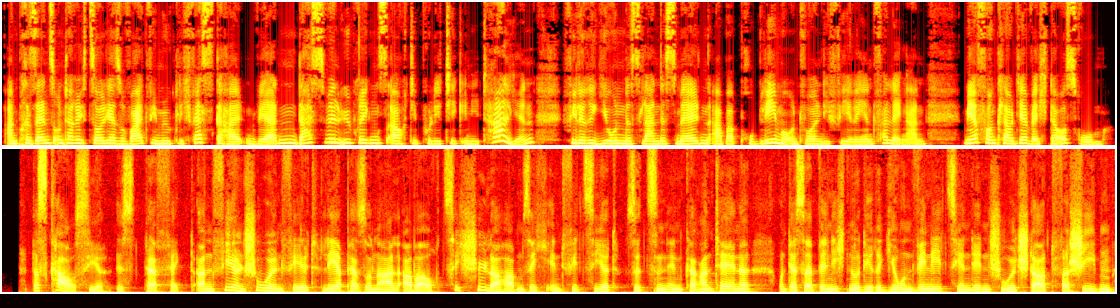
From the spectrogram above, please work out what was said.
An Präsenzunterricht soll ja so weit wie möglich festgehalten werden. Das will übrigens auch die Politik in Italien. Viele Regionen des Landes melden aber Probleme und wollen die Ferien verlängern. Mehr von Claudia Wächter aus Rom. Das Chaos hier ist perfekt. An vielen Schulen fehlt Lehrpersonal, aber auch zig Schüler haben sich infiziert, sitzen in Quarantäne und deshalb will nicht nur die Region Venetien den Schulstart verschieben.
